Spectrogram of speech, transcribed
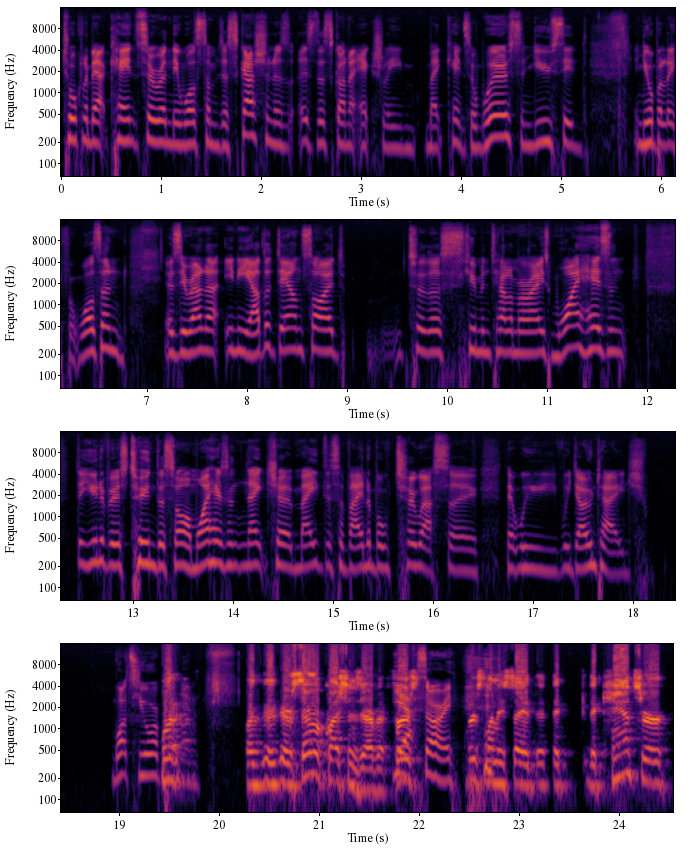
talking about cancer, and there was some discussion: is is this going to actually make cancer worse? And you said, in your belief, it wasn't. Is there other, any other downside to this human telomerase? Why hasn't the universe turned this on? Why hasn't nature made this available to us so that we we don't age? What's your opinion? Well, well there are several questions there, but first, yeah, sorry. first, let me say that the, the cancer.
